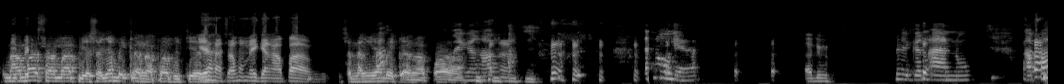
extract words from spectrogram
nama sama biasanya megang apa Bu Jen? Ya, sama megang apa? Senangnya megang apa? megang apa anu ya Aduh. megang anu apa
